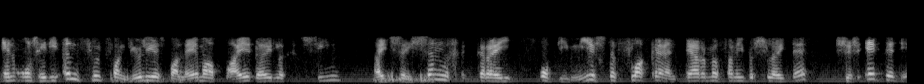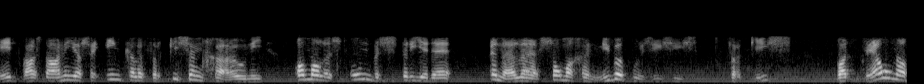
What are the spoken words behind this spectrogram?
En ons het die invloed van Julius Malema baie duidelik gesien hy het sy sin gekry op die meeste vlakke in terme van die besluite. Soos ek dit het, was daar nie eers 'n enkele verkiesing gehou nie. Almal is onbestrede in hulle sommige nuwe posisies verkies. Wat wel na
